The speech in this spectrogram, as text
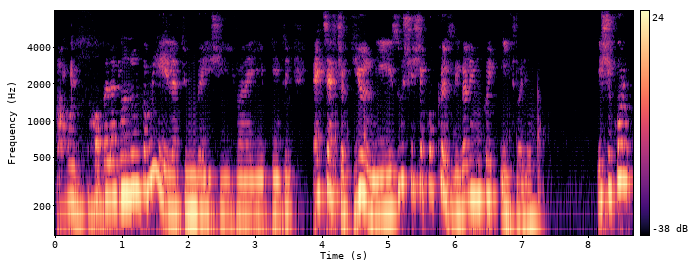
ahogy ha belegondolunk, a mi életünkben is így van egyébként, hogy egyszer csak jön Jézus, és akkor közli velünk, hogy itt vagyok. És akkor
